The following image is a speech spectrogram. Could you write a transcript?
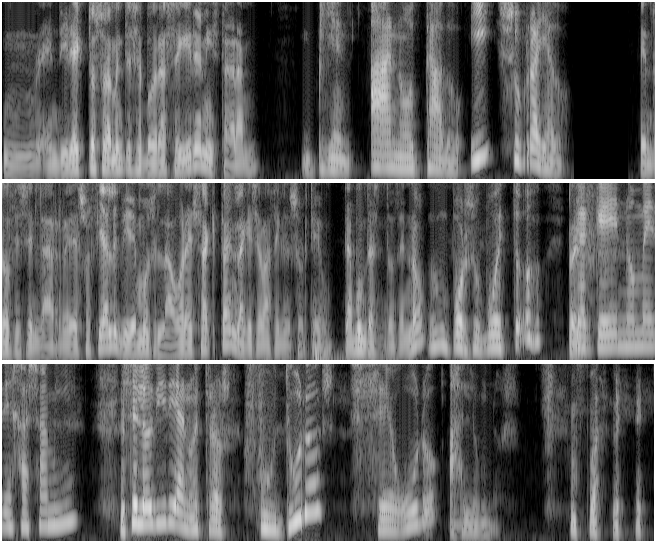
Mm, en directo solamente se podrá seguir en Instagram. Bien, anotado y subrayado. Entonces en las redes sociales diremos la hora exacta en la que se va a hacer el sorteo. ¿Te apuntas entonces, no? Mm, por supuesto. Ya que no me dejas a mí, se lo diré a nuestros futuros seguro alumnos. vale.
